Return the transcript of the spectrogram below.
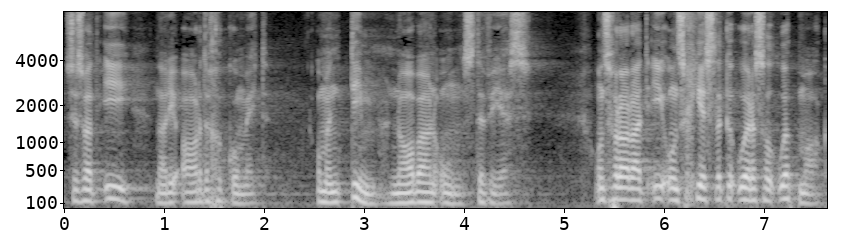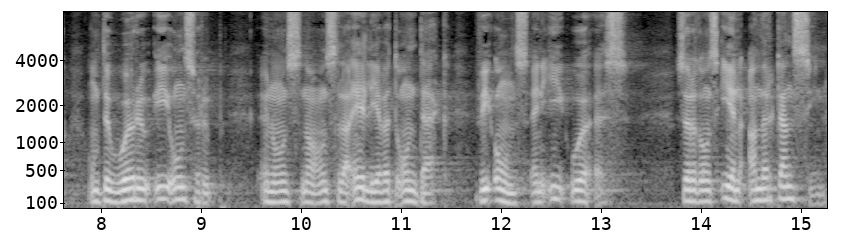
soos wat U na die aarde gekom het om intiem naby aan ons te wees. Ons vra dat U ons geestelike ore sal oopmaak om te hoor hoe U ons roep en ons na ons eie lewe te ontdek wie ons in U oë is sodat ons U en ander kan sien.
